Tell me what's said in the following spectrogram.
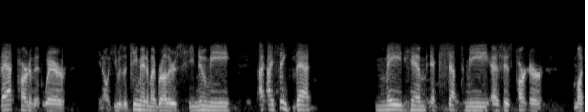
that part of it where you know he was a teammate of my brother's, he knew me. I, I think that made him accept me as his partner much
